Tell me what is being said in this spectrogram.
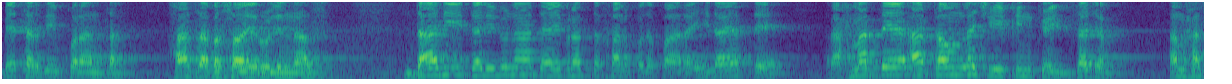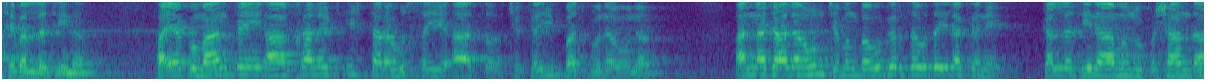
به ترغیب قران ته هاذا بصائر للناس دا دي دلیلونه د عبرت د خلقو د پاره هدایت ده رحمت ده اقوم لچ یقین کوي زجر ام حسب الذین ایا ګمان کوي خلق اشتره السیئات چې کوي بد ګناونه ان جعلهم چې موږ به وګرځو دای لکنه کلذین امنو پشان دا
